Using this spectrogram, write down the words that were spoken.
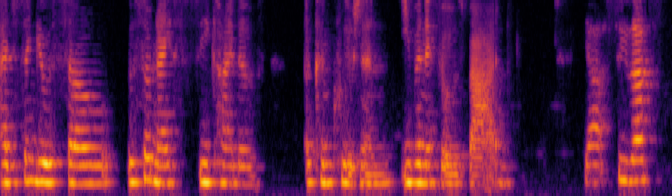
I just think it was so it was so nice to see kind of a conclusion, even if it was bad. Yeah, see that's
